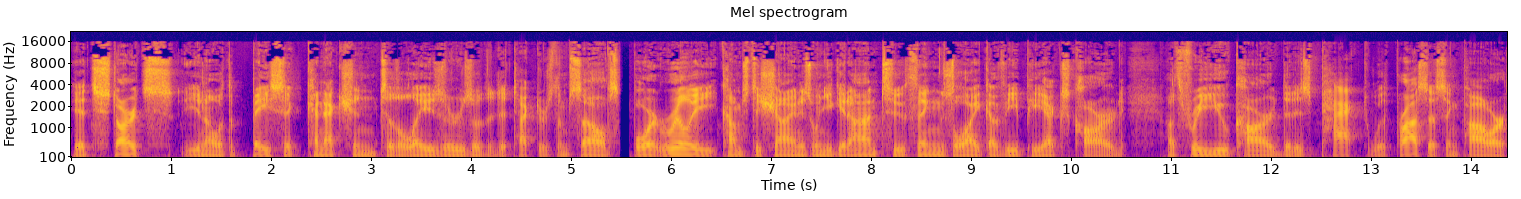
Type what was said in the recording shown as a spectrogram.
It starts, you know, with the basic connection to the lasers or the detectors themselves. Where it really comes to shine is when you get onto things like a VPX card, a 3U card that is packed with processing power,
